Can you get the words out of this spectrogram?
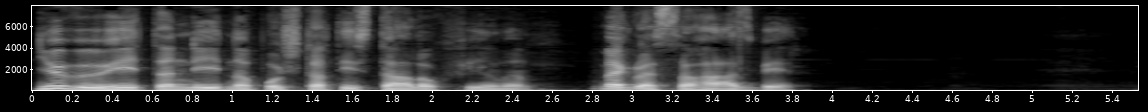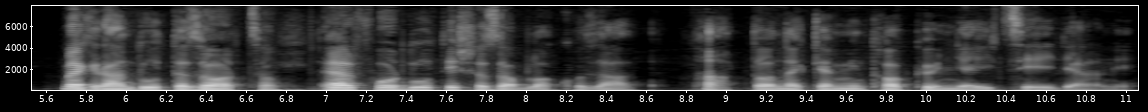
Jövő héten négy napot statisztálok filmem. Meg lesz a házbér. Megrándult az arca, elfordult és az ablakhoz állt. Háttal nekem, mintha a könnyeit szégyelni.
